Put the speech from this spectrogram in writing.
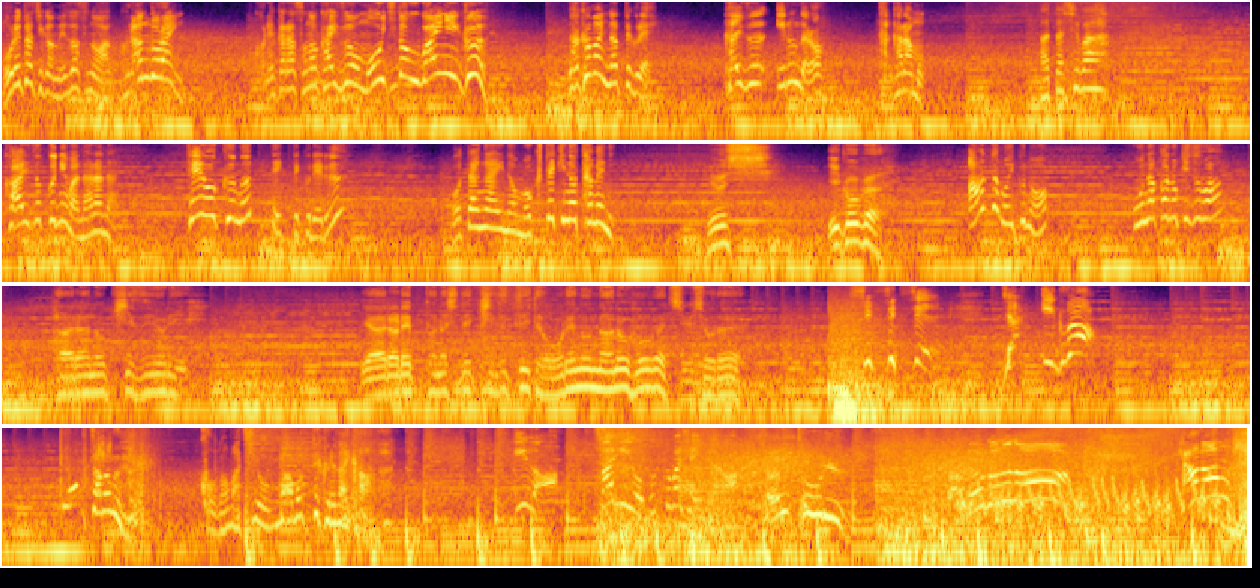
俺たちが目指すのはグランドライン。これからその海図をもう一度奪いに行く。仲間になってくれ。海図いるんだろ。宝も私は海賊にはならない。手を組むって言ってくれる？お互いの目的のために。よし行こうか。あんたも行くの？お腹の傷は？腹の傷よりやられっぱなしで傷ついた俺の名の方が重傷だ。シッシッシッ。じゃ行くぞ。頼む。この町を守ってくれないか。いいぞ。バギーをぶっ飛ばしゃいいんだろ。三刀流。ゴムゴムのキャノンぶっ飛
